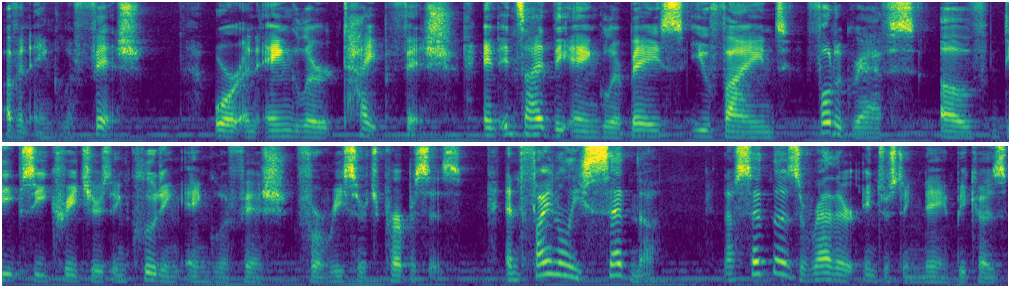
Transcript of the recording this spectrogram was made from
of an angler fish or an angler type fish. And inside the angler base, you find photographs of deep sea creatures, including anglerfish, for research purposes. And finally, Sedna. Now, Sedna is a rather interesting name because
